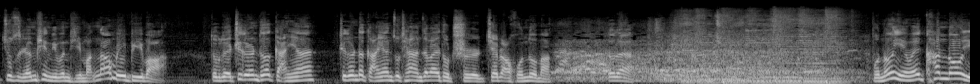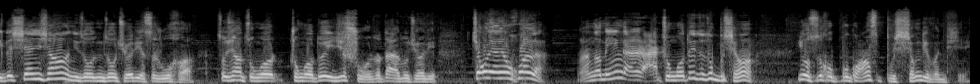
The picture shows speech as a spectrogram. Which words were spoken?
就是人品的问题吗？那未必吧，对不对？这个人得肝炎，这个人得肝炎就天天在外头吃街边馄饨吗，对不对？不能因为看到一个现象，你就你就觉得是如何？就像中国中国队一输，就大家都觉得教练要换了啊，我们应该啊，中国队的都不行。有时候不光是不行的问题，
